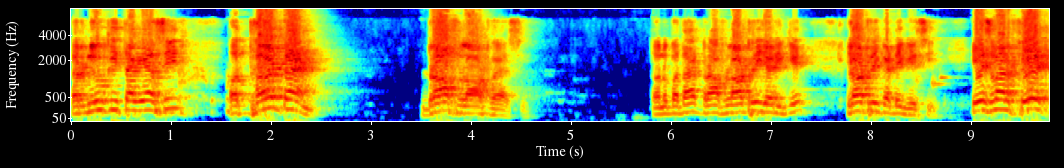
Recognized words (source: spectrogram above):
ਰਿਨਿਊ ਕੀਤਾ ਗਿਆ ਸੀ ਔਰ ਥਰਡ ਟਾਈਮ ਡਰਾਫਟ ਲਾਟ ਹੋਇਆ ਸੀ। ਤੁਹਾਨੂੰ ਪਤਾ ਡਰਾਫਟ ਲਾਟਰੀ ਜਿਹੜੀ ਕਿ ਲਾਟਰੀ ਕੱਢੀ ਗਈ ਸੀ। ਇਸ ਵਾਰ ਫਿਰ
